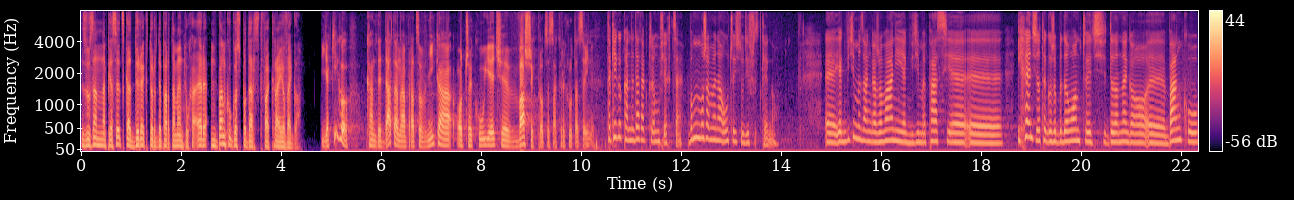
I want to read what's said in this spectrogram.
Zuzanna Piasecka, dyrektor Departamentu HR Banku Gospodarstwa Krajowego. Jakiego kandydata na pracownika oczekujecie w waszych procesach rekrutacyjnych? Takiego kandydata, któremu się chce, bo my możemy nauczyć ludzi wszystkiego. E, jak widzimy zaangażowanie, jak widzimy pasję e, i chęć do tego, żeby dołączyć do danego e, banku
